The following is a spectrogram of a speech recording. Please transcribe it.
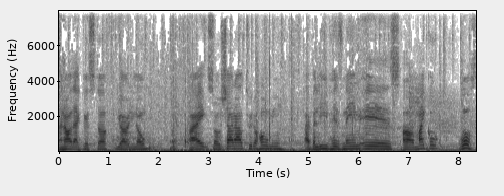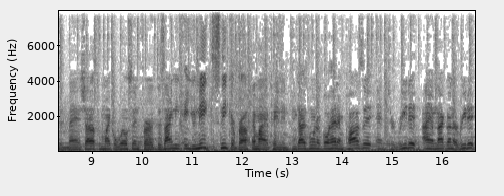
And all that good stuff. You already know. All right. So shout out to the homie. I believe his name is uh, Michael Wilson, man. Shout out to Michael Wilson for designing a unique sneaker, bro, in my opinion. If you guys want to go ahead and pause it and to read it, I am not going to read it.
